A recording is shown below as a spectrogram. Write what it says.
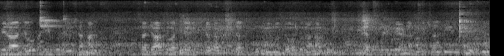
विराजो अनिपुरुषः सजा त्वच्चरिष्टतमिष्टद्भूमिमतो पुराणो यत्पुरुषेण हविषादि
